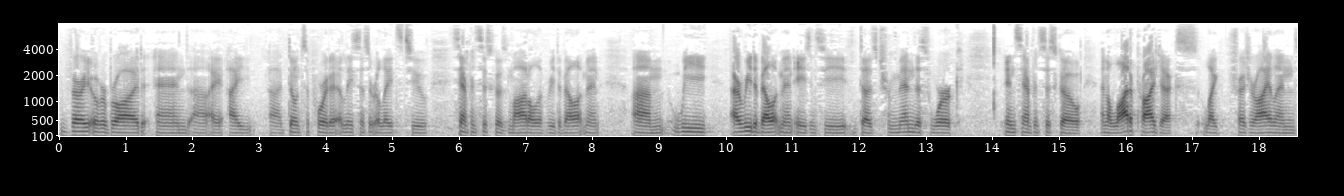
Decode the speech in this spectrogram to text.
very overbroad, and uh, I, I uh, don't support it, at least as it relates to San Francisco's model of redevelopment. Um, we, our redevelopment agency does tremendous work in San Francisco, and a lot of projects like Treasure Island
